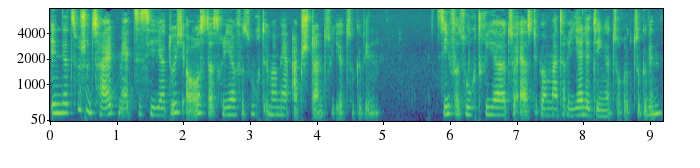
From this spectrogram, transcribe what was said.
In der Zwischenzeit merkt Cecilia durchaus, dass Ria versucht, immer mehr Abstand zu ihr zu gewinnen. Sie versucht Ria zuerst über materielle Dinge zurückzugewinnen,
